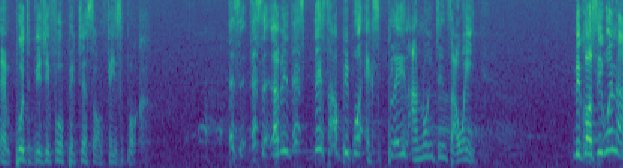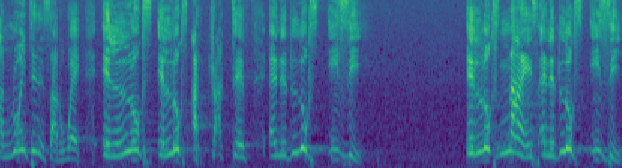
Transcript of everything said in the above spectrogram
and put beautiful pictures on Facebook. This, this, I mean, this, this is how people explain anointings away. Because see, when anointing is at work, it looks, it looks attractive and it looks easy. It looks nice and it looks easy.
